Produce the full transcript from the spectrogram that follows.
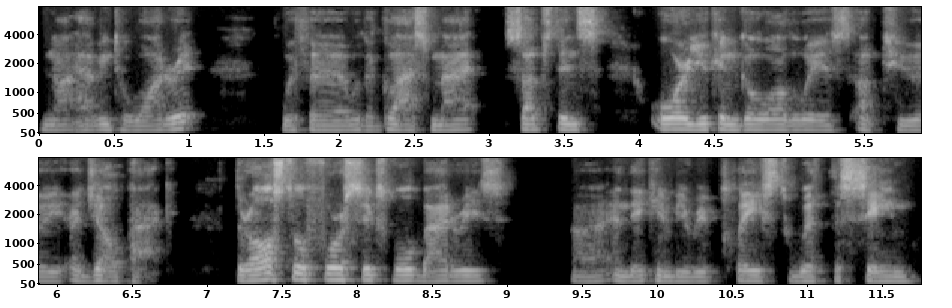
not having to water it with a with a glass mat substance, or you can go all the way up to a, a gel pack. They're all still four six volt batteries, uh, and they can be replaced with the same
